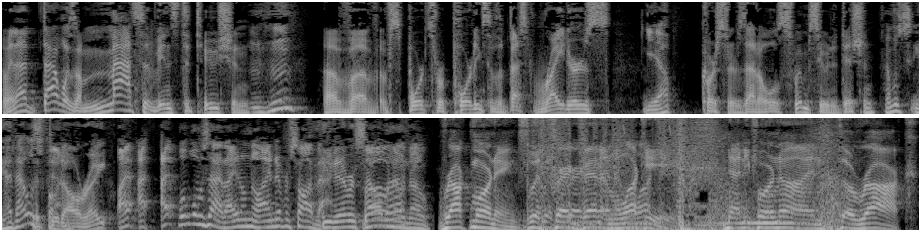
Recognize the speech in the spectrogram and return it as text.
I mean that that was a massive institution of, of of sports reporting. Some of the best writers. Yep. Of course, there was that old swimsuit edition. That was yeah. That was That fun. did all right. I, I, I what was that? I don't know. I never saw that. You never saw no, that? No, no. Rock Mornings with Craig Venn and Lucky. 94.9 The Rock.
